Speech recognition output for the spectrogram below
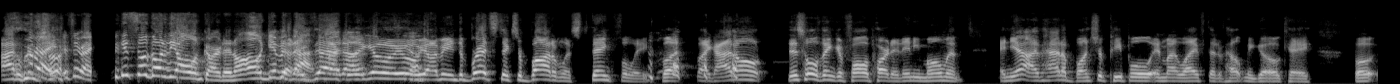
I was all right. It's all right. We can still go to the Olive Garden. I'll, I'll give it yeah, that. Exactly. But, uh, like, oh, oh, yeah. yeah. I mean, the breadsticks are bottomless, thankfully. But like, I don't, this whole thing could fall apart at any moment. And yeah, I've had a bunch of people in my life that have helped me go, okay, but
